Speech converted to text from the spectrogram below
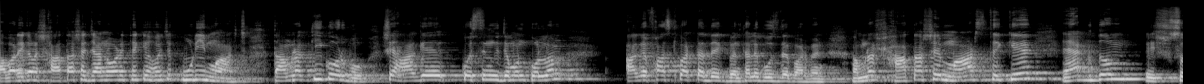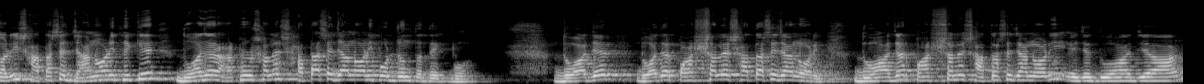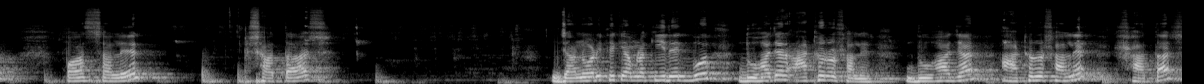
আবার এখানে সাতাশে জানুয়ারি থেকে হয়েছে কুড়ি মার্চ। তা আমরা কি করব? সে আগে কোয়েশ্চেন যেমন করলাম, আগে ফার্স্ট পার্টটা দেখবেন, তাহলে বুঝতে পারবেন। আমরা সাতাশে মার্চ থেকে একদম সরি সাতাশে জানুয়ারি থেকে দু সালের সাতাশে জানুয়ারি পর্যন্ত দেখব। দু হাজার দু হাজার পাঁচ সালের সাতাশে জানুয়ারি। দু হাজার পাঁচ সালের সাতাশে জানুয়ারি, এই যে দু হাজার পাঁচ সালের সাতাশ জানুয়ারি থেকে আমরা কি দেখব? দু হাজার আঠেরো সালের দু হাজার আঠেরো সালের সাতাশ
